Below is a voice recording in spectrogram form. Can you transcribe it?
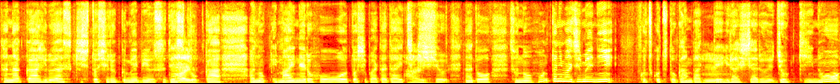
田中宏康騎手とシルク・メビウスですとか、あのマイネル法王と柴田大地騎手など、その本当に真面目にコツコツと頑張っていらっしゃるジョッキーの、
